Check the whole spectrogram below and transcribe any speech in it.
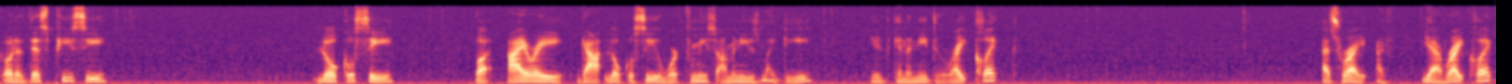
Go to this PC, local C, but I already got local C to work for me, so I'm going to use my D. You're going to need to right click. That's right. I yeah, right click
